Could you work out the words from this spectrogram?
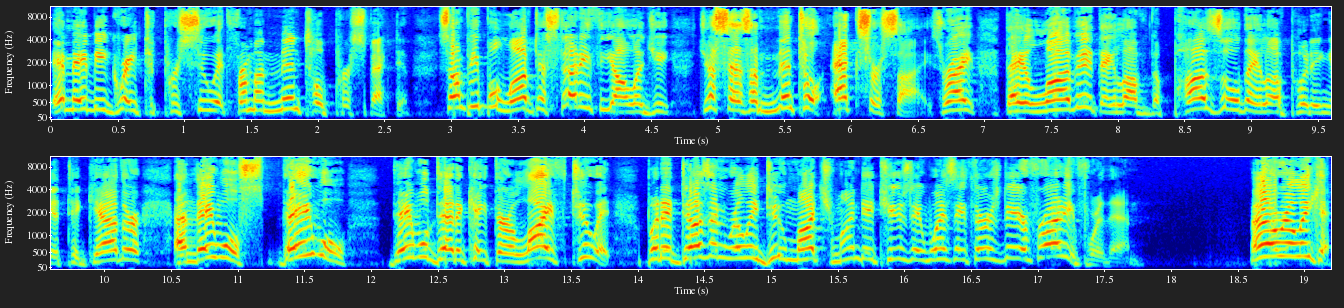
It may be great to pursue it from a mental perspective. Some people love to study theology just as a mental exercise, right? They love it. They love the puzzle. They love putting it together and they will, they will they will dedicate their life to it. But it doesn't really do much Monday, Tuesday, Wednesday, Thursday, or Friday for them. I don't really care.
